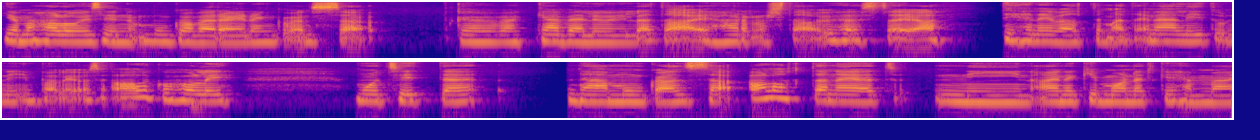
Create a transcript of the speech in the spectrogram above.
ja mä haluaisin mun kavereiden kanssa käydä kävelyillä tai harrastaa yhdessä ja siihen ei välttämättä enää liity niin paljon se alkoholi, mutta sitten nämä mun kanssa aloittaneet, niin ainakin monet, kehen mä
